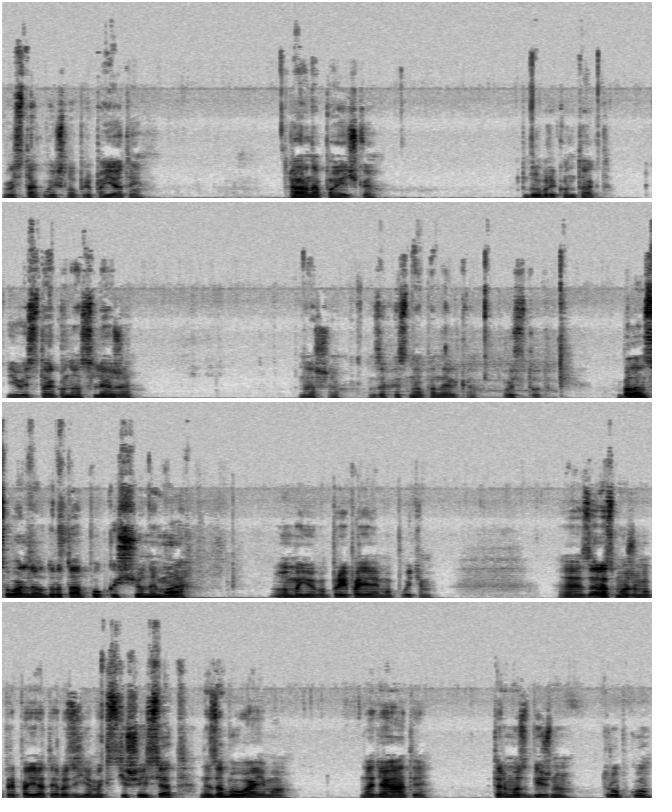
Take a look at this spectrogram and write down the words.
Ось так вийшло припаяти. Гарна паєчка. Добрий контакт. І ось так у нас ляже наша захисна панелька. Ось тут. Балансувального дрота поки що нема. Ну, ми його припаяємо потім. Е, Зараз можемо припаяти роз'єм XT60. Не забуваємо надягати термозбіжну трубку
